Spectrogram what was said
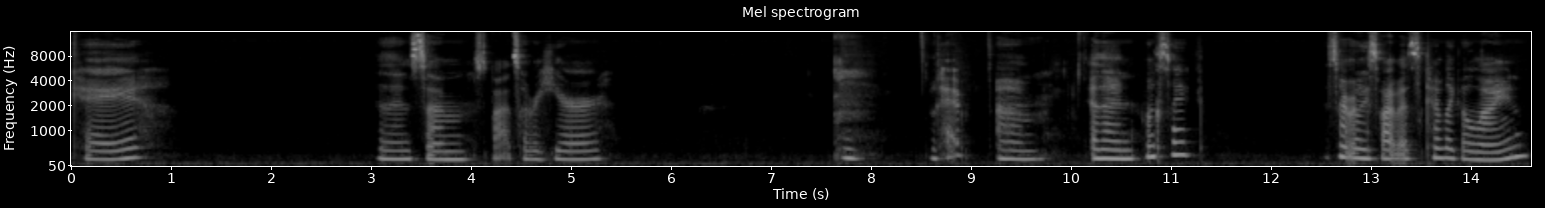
Okay. And then some spots over here. okay. Um, and then looks like it's not really a spot, but it's kind of like a line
